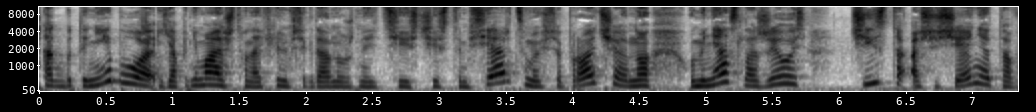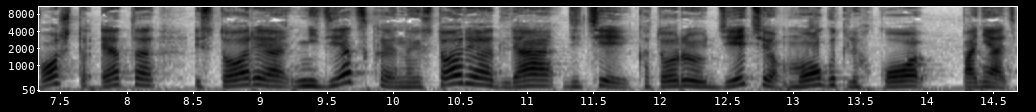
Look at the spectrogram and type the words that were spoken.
как бы то ни было, я понимаю, что на фильм всегда нужно идти с чистым сердцем и все прочее, но у меня сложилось чисто ощущение того, что это история не детская, но история для детей, которую дети могут легко понять.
